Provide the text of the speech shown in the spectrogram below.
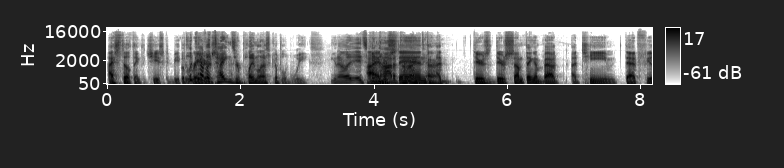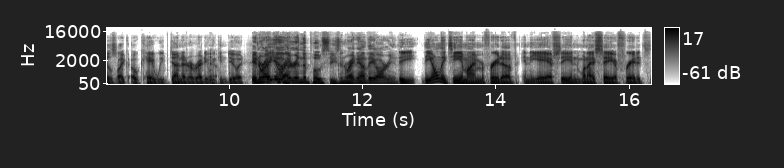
I still think the Chiefs could beat But the look how the Titans are playing the last couple of weeks. You know, it's I getting hot at the right understand. time. Uh, there's there's something about a team that feels like okay, we've done it already. We can do it. And right now they're in the postseason. Right now they are in. The the only team I'm afraid of in the AFC, and when I say afraid, it's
